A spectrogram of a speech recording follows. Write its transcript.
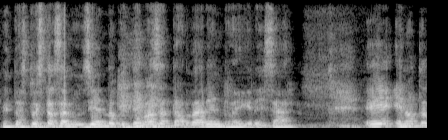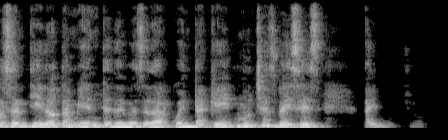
mientras tú estás anunciando que te vas a tardar en regresar. Eh, en otro sentido, también te debes de dar cuenta que muchas veces hay mucho...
